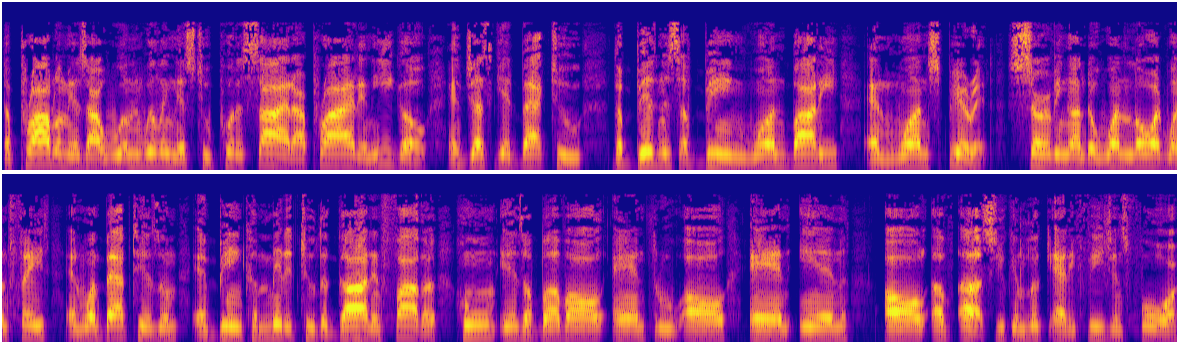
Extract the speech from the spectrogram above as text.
The problem is our unwillingness to put aside our pride and ego and just get back to the business of being one body and one spirit, serving under one Lord, one faith, and one baptism, and being committed to the God and Father whom is above all and through all and in all of us. You can look at Ephesians 4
